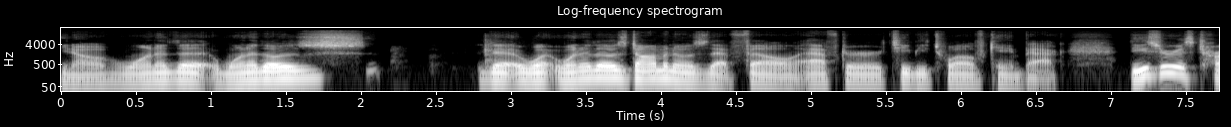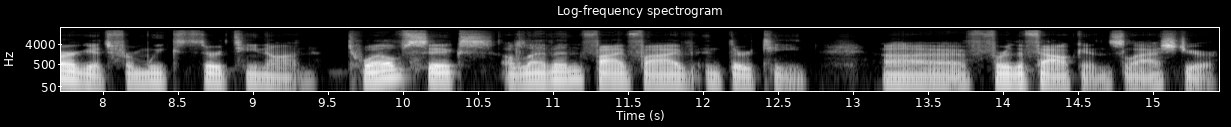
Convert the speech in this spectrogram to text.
You know, one of the one of those the one of those dominoes that fell after TB12 came back. These are his targets from week 13 on. 12, 6, 11, 5, 5, and 13 uh, for the Falcons last year.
